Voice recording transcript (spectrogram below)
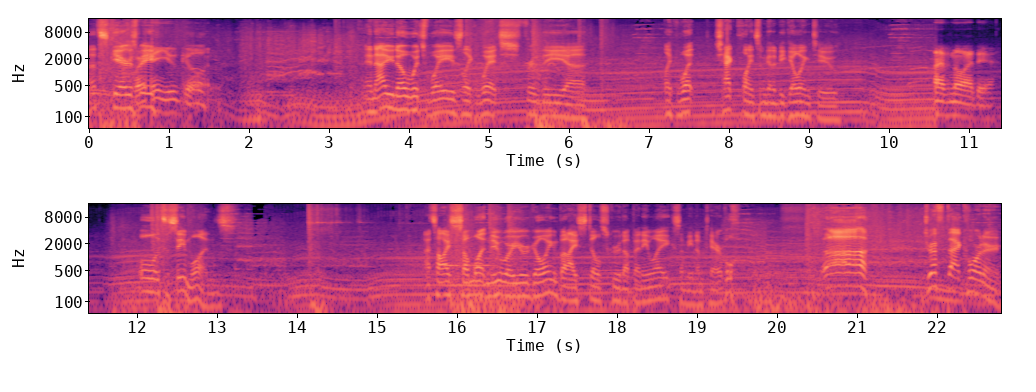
that scares Where me. are you going? And now you know which way is like which for the, uh, like what checkpoints I'm gonna be going to. I have no idea. Well, it's the same ones. That's how I somewhat knew where you were going, but I still screwed up anyway, because I mean, I'm terrible. ah! Drift that corner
